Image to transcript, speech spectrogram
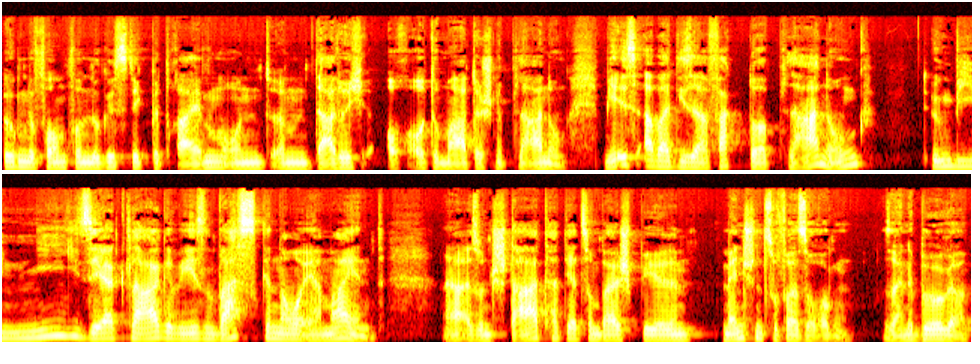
irgendeine Form von Logistik betreiben und ähm, dadurch auch automatisch eine Planung. Mir ist aber dieser Faktor Planung irgendwie nie sehr klar gewesen, was genau er meint. Ja, also ein Staat hat ja zum Beispiel Menschen zu versorgen, seine Bürger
